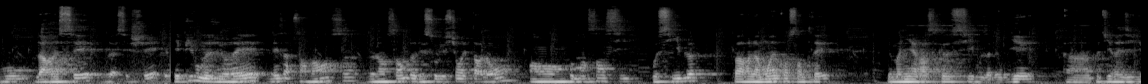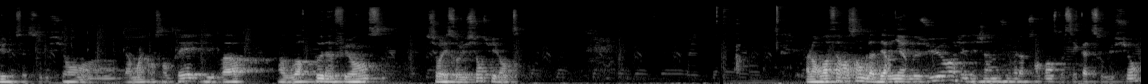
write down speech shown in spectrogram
vous la rincez, vous la séchez, et puis vous mesurez les absorbances de l'ensemble des solutions étalons en commençant si possible par la moins concentrée, de manière à ce que si vous avez oublié un petit résidu de cette solution euh, la moins concentrée, il va avoir peu d'influence sur les solutions suivantes. Alors on va faire ensemble la dernière mesure. J'ai déjà mesuré l'absorbance de ces quatre solutions.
